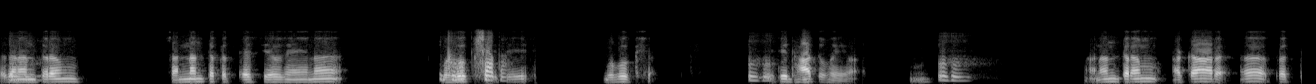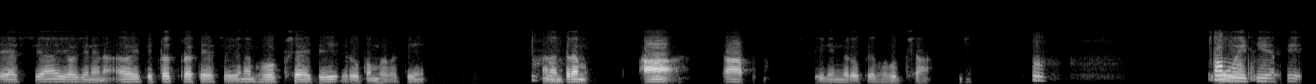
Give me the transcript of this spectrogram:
तदनन्तरं सन्नन्तप्रत्ययस्य योजनेन बुभुक्ष इति बुभुक्ष इति धातुः एव। अनन्तरम् अकार अप्रत्ययस्य योजनेन अ इति पृत् प्रत्ययस्य योजनेन भुभुक्ष इति रूपं भवति। अनन्तरम् आ टाप् स्त्रीलिङ्गरूपे बुभुक्षा। उ इति अपि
